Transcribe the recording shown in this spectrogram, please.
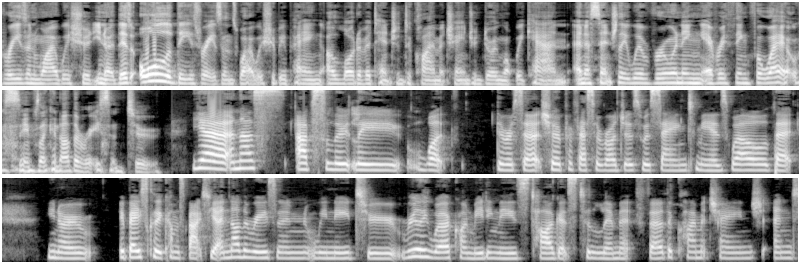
reason why we should, you know, there's all of these reasons why we should be paying a lot of attention to climate change and doing what we can. And essentially, we're ruining everything for whales. Seems like another reason too. Yeah, and that's absolutely what the researcher, Professor Rogers, was saying to me as well that, you know, it basically comes back to yet another reason we need to really work on meeting these targets to limit further climate change. And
